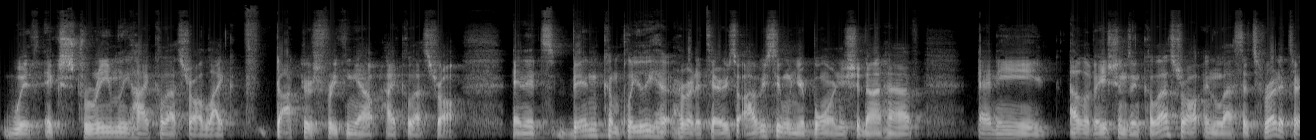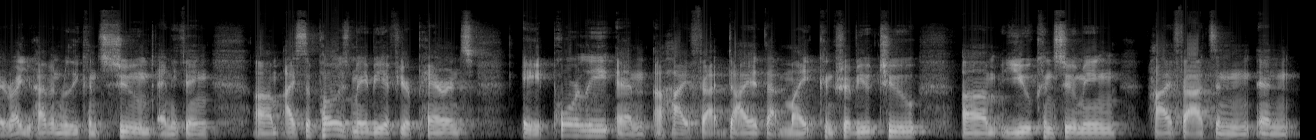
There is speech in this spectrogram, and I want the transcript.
with extremely high cholesterol, like doctors freaking out high cholesterol. And it's been completely hereditary. So obviously, when you're born, you should not have any elevations in cholesterol unless it's hereditary, right? You haven't really consumed anything. Um, I suppose maybe if your parents ate poorly and a high fat diet, that might contribute to um, you consuming high fats and, and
